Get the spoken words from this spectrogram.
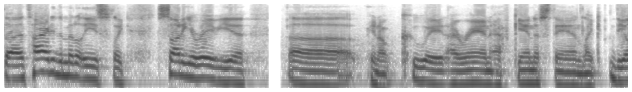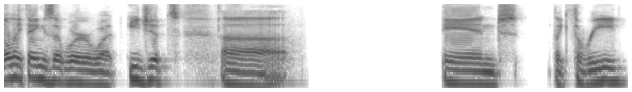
the entirety of the middle east like saudi arabia uh you know kuwait iran afghanistan like the only things that were what egypt uh and like three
